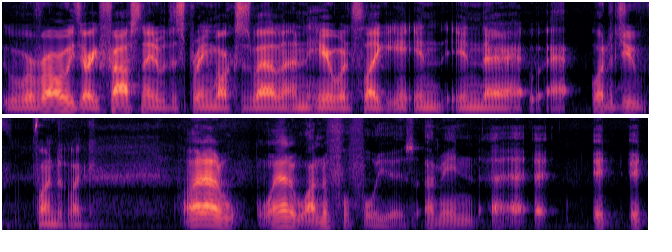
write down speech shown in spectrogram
We're always very fascinated with the Springboks as well, and hear what it's like in in there. Uh, What did you find it like? I had a, we had a wonderful four years. I mean, uh, it, it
